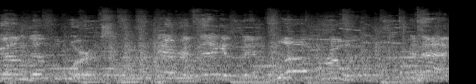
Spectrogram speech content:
bubblegum just works. Everything has been plum ruined. And I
